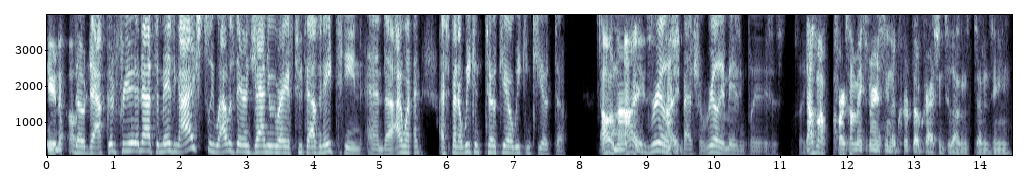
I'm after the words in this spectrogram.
you know. No doubt. Good for you. And that's amazing. I actually I was there in January of 2018 and uh, I went I spent a week in Tokyo, a week in Kyoto. Oh, Uh, nice. Really nice. special, really amazing places. Like, That was my first time experiencing the crypto crash in 2017.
